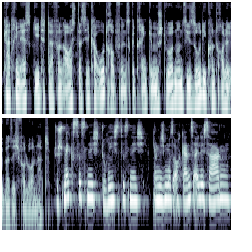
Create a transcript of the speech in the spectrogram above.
Katrin S. geht davon aus, dass ihr K.O.-Tropfen ins Getränk gemischt wurden und sie so die Kontrolle über sich verloren hat. Du schmeckst es nicht, du riechst es nicht. Und ich muss auch ganz ehrlich sagen,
